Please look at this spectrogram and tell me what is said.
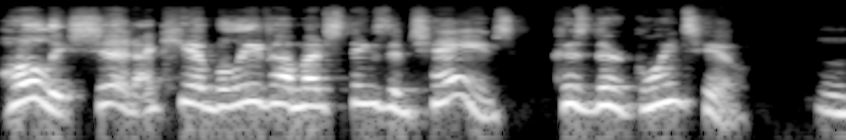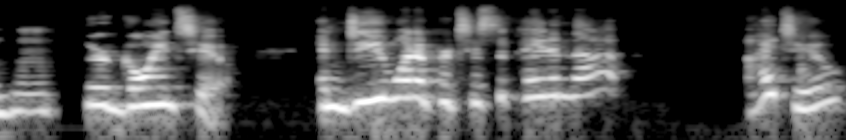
Holy shit, I can't believe how much things have changed. Because they're going to. Mm-hmm. They're going to. And do you want to participate in that? I do.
